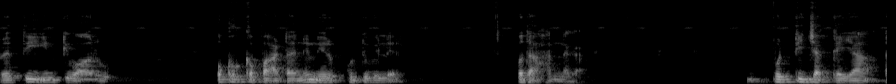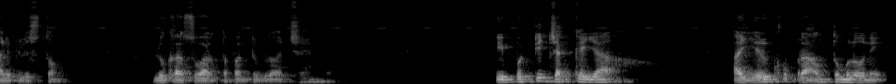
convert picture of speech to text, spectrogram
ప్రతి ఇంటి వారు ఒక్కొక్క పాఠాన్ని నేర్పుకుంటూ వెళ్ళారు. ఉదాహరణగా పొట్టి జక్కయ్య అని పిలుస్తాం. లుకాసు వార్త పంతొమ్మిదో అధ్యాయంలో. ఈ పొట్టి జక్కయ్య ఆ ఎరుకు ప్రాంతంలోనే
